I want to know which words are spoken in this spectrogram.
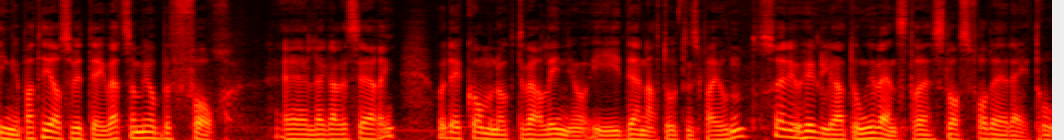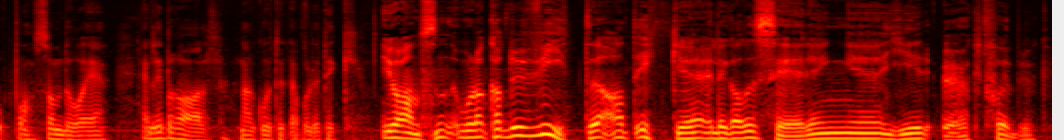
ingen partier så vidt jeg vet, som jobber for eh, legalisering. Og det kommer nok til å være linja i denne stortingsperioden. Så er det jo hyggelig at Unge Venstre slåss for det de tror på, som da er en liberal narkotikapolitikk. Johansen, hvordan kan du vite at ikke legalisering eh, gir økt forbruk?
